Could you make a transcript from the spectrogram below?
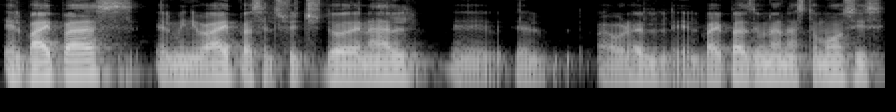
El bypass, el mini bypass, el switch duodenal, eh, el ahora el, bypass de una anastomosis,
